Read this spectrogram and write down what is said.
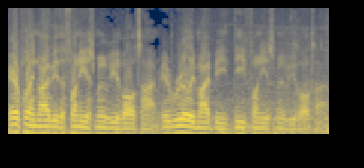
Airplane might be the funniest movie of all time. It really might be the funniest movie of all time.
